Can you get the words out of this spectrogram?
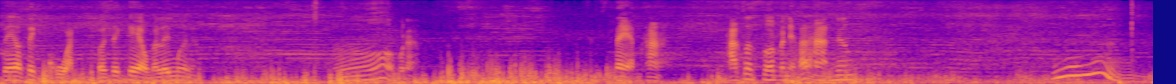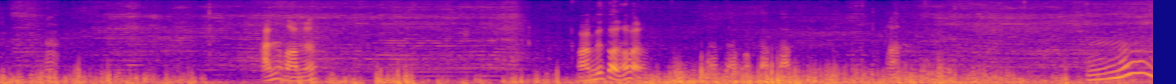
เซลใส่ขวดเอาใส่แก้วมาเลยมือน่ะอ๋อคุณน่ะ แสบค่ะ ผักสดๆมันเนี่ยพัดหาดนึงอืมอันหอมเนะหอมพี่ต้นเขาแบบตับตับตับตับตับอืม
